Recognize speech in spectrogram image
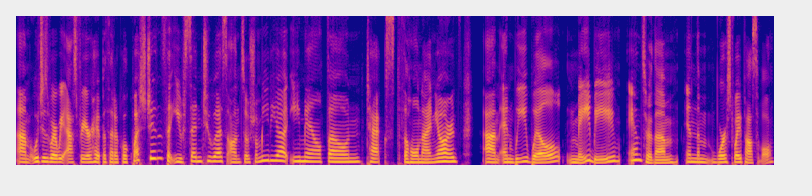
um, which is where we ask for your hypothetical questions that you send to us on social media, email, phone, text, the whole nine yards, um, and we will maybe answer them in the worst way possible.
